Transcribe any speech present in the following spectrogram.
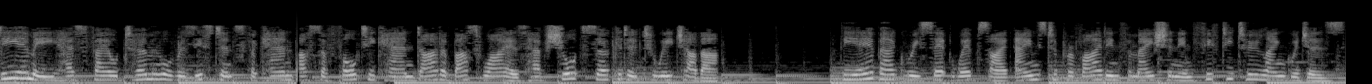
DME has failed terminal resistance for CAN bus or faulty CAN data bus wires have short-circuited to each other. The Airbag Reset website aims to provide information in 52 languages.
